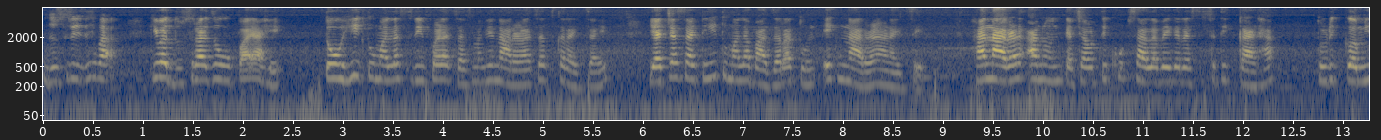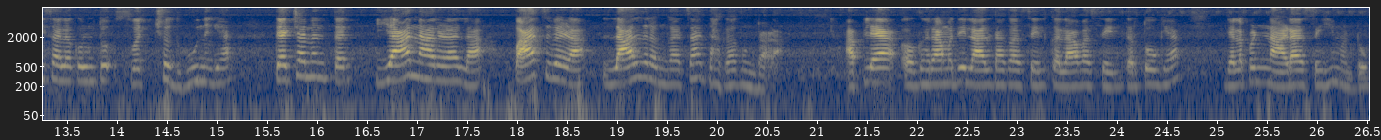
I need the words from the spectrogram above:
दुसरी सेवा किंवा दुसरा जो उपाय आहे तोही तुम्हाला श्रीफळाचाच म्हणजे नारळाचाच करायचा आहे. याच्यासाठीही तुम्हाला बाजारातून एक नारळ आणायचे हा नारळ आणून त्याच्यावरती खूप सालं वगैरे असेल तर ती काढा. थोडी कमी सालं करून तो स्वच्छ धुवून घ्या. त्याच्यानंतर या नारळाला पाच वेळा लाल रंगाचा धागा गुंडाळा. आपल्या घरामध्ये लाल धागा असेल कलाव असेल तर तो घ्या. ज्याला आपण नाडा असेही म्हणतो.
